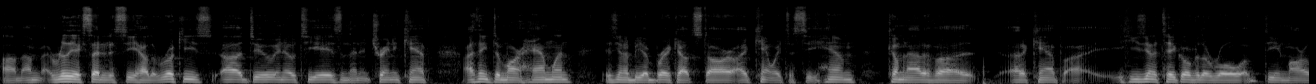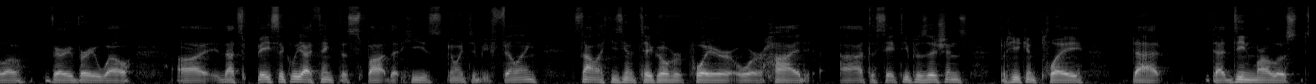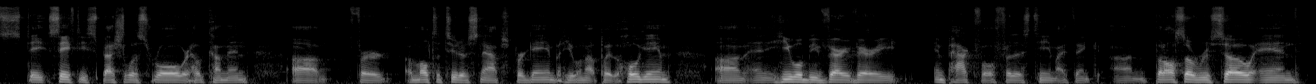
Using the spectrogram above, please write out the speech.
Um, I'm really excited to see how the rookies uh, do in OTAs and then in training camp. I think Damar Hamlin is going to be a breakout star. I can't wait to see him coming out of uh, out of camp. Uh, he's going to take over the role of Dean Marlowe very very well. Uh, that's basically I think the spot that he's going to be filling. It's not like he's going to take over Poyer or Hyde uh, at the safety positions, but he can play that that Dean Marlowe safety specialist role where he'll come in. Um, for a multitude of snaps per game, but he will not play the whole game. Um, and he will be very, very impactful for this team, I think. Um, but also Rousseau and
